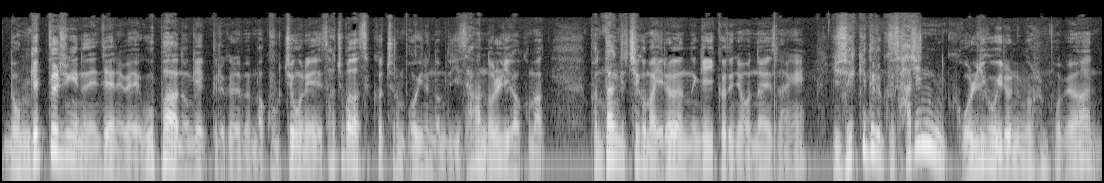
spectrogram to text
농객들 중에는 예전에 왜 우파 농객들 그러면 막 국정원에 사주받았을 것처럼 보이는 놈들이 이상한 논리 갖고 막 분탕질 치고 막 이러는 게 있거든요 온라인 상에 이 새끼들 그 사진 올리고 이러는 걸 보면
